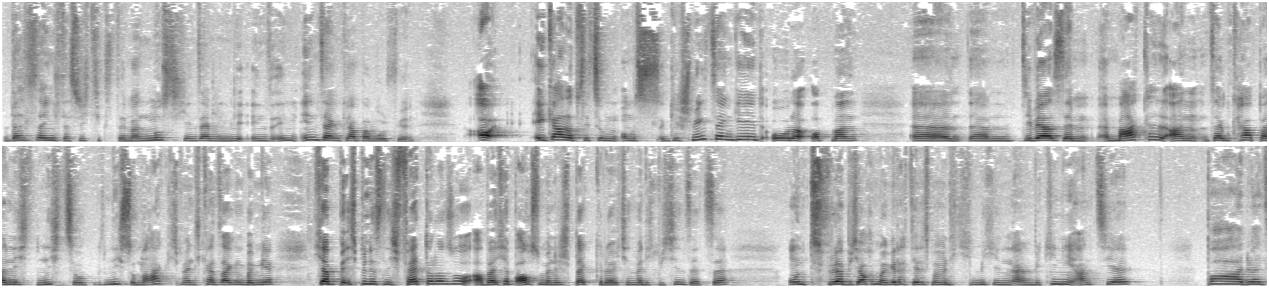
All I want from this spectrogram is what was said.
das ist eigentlich das Wichtigste. Man muss sich in seinem, in, in, in seinem Körper wohlfühlen. Oh, egal, ob es jetzt um, ums Geschminktsein geht oder ob man äh, ähm, diverse Makel an seinem Körper nicht, nicht, so, nicht so mag. Ich meine, ich kann sagen, bei mir, ich, hab, ich bin jetzt nicht fett oder so, aber ich habe auch so meine Speckröllchen, wenn ich mich hinsetze. Und früher habe ich auch immer gedacht, jedes Mal, wenn ich mich in einem Bikini anziehe, boah, du hast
